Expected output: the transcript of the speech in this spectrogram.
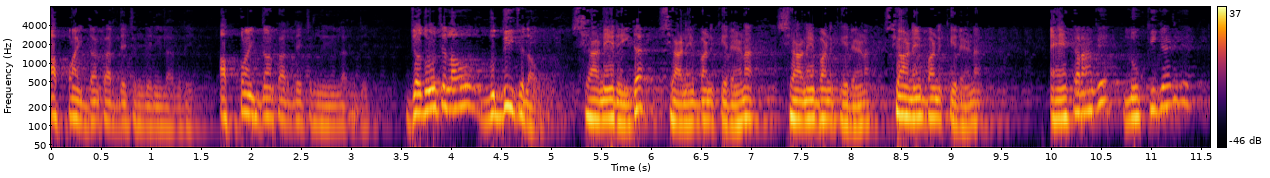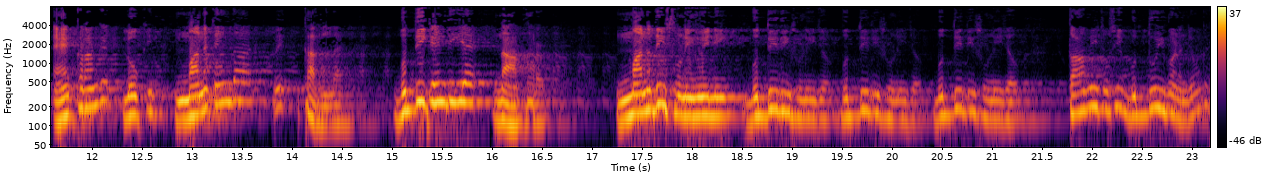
ਆਪਾਂ ਇਦਾਂ ਕਰਦੇ ਚੰਗੇ ਨਹੀਂ ਲੱਗਦੇ। ਆਪਾਂ ਇਦਾਂ ਕਰਦੇ ਚੰਗੇ ਨਹੀਂ ਲੱਗਦੇ। ਜਦੋਂ ਚਲਾਓ, ਬੁੱਧੀ ਚਲਾਓ। ਸਿਆਣੇ ਰਹੀਦਾ, ਸਿਆਣੇ ਬਣ ਕੇ ਰਹਿਣਾ, ਸਿਆਣੇ ਬਣ ਕੇ ਰਹਿਣਾ, ਸਿਆਣੇ ਬਣ ਕੇ ਰਹਿਣਾ। ਐਂ ਕਰਾਂਗੇ, ਲੋਕੀ ਕਹਿਣਗੇ, ਐਂ ਕਰਾਂਗੇ, ਲੋਕੀ, ਮਨ ਕਹਿੰਦਾ ਵੀ ਕਰ ਲੈ। ਬੁੱਧੀ ਕਹਿੰਦੀ ਹੈ ਨਾ ਕਰ। ਮਨ ਦੀ ਸੁਣੀ ਹੋਈ ਨਹੀਂ, ਬੁੱਧੀ ਦੀ ਸੁਣੀ ਜਾਓ, ਬੁੱਧੀ ਦੀ ਸੁਣੀ ਜਾਓ, ਬੁੱਧੀ ਦੀ ਸੁਣੀ ਜਾਓ, ਤਾਂ ਵੀ ਤੁਸੀਂ ਬੁੱਧੂ ਹੀ ਬਣ ਜਾਓਗੇ।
